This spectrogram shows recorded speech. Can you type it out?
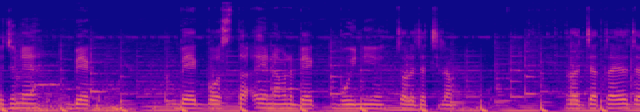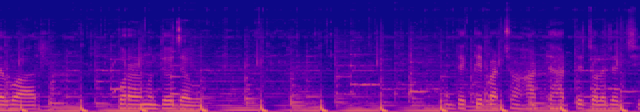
এই জন্যে ব্যাগ ব্যাগ বস্তা এ না মানে ব্যাগ বই নিয়ে চলে যাচ্ছিলাম। রথযাত্রায়ও যাব আর পড়ার মধ্যেও যাব। দেখতেই পাচ্ছ, হাঁটতে হাঁটতে চলে যাচ্ছি।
